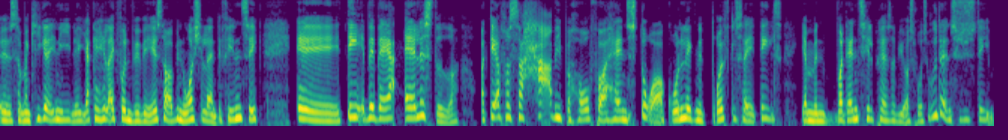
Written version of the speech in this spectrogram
øh, som man kigger ind i, øh, jeg kan heller ikke få en VVS op i Nordsjælland, det findes ikke, øh, det vil være alle steder. Og derfor så har vi behov for at have en stor og grundlæggende drøftelse af dels, jamen, hvordan tilpasser vi også vores uddannelsessystem,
